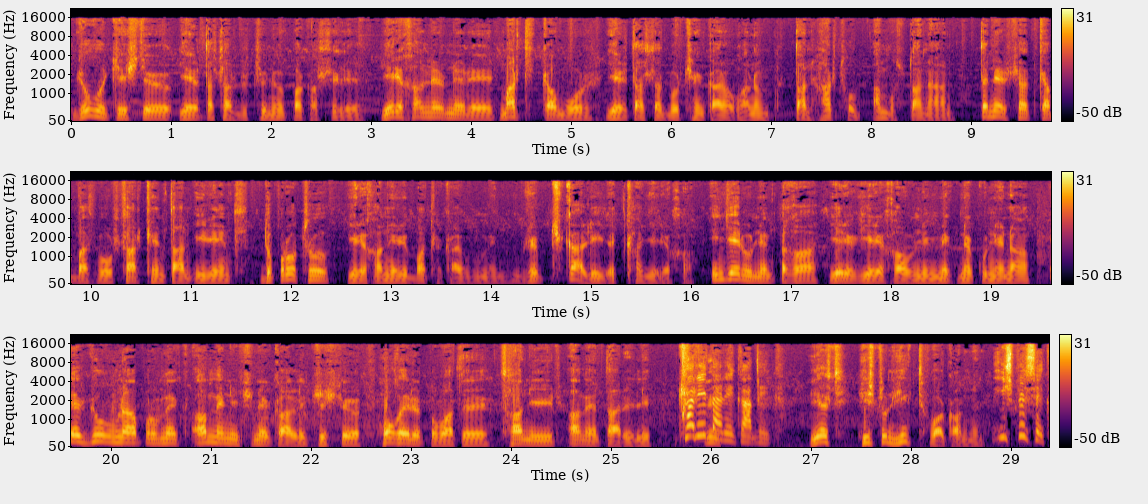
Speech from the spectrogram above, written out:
Գյուղը ճիշտ երիտասարդությունը պակասել է։ Երեխաներն են մարդիկ կան, որ երիտասարդ որ չեն կարողանում տան հարցով ամուսնանան։ Տներ շատ կաբաց որ սարքեն տան իրենց դպրոցը երեխաների բացակայում են։ Եվ չկա լի այդքան երեխա։ Ինձեր ունեն տղա, երեք երեխա ունի, մեկն է կունենա։ Այս գյուղն ապրում եք, ամեն ինչն է կալի, ճիշտ Հողերը տված է, ցանիր, ամեն տարի լի։ Քանի տարեկան եք։ Ես 55 թվականն եմ։ Ինչպես եք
